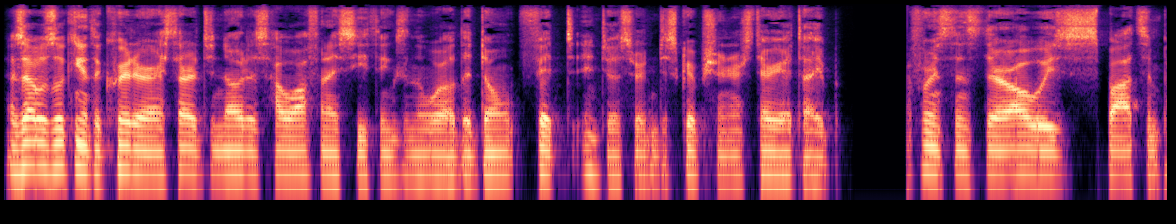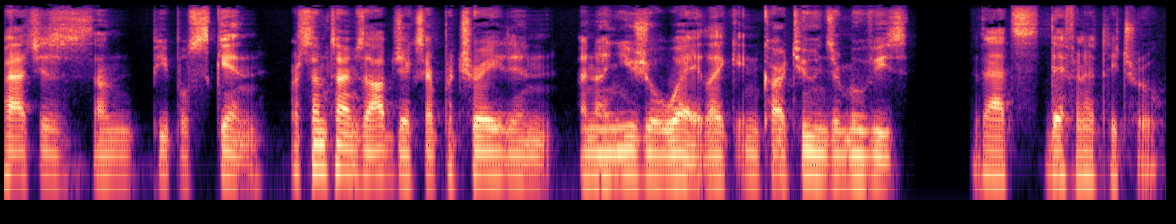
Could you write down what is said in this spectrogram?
As I was looking at the critter, I started to notice how often I see things in the world that don't fit into a certain description or stereotype. For instance, there are always spots and patches on people's skin, or sometimes objects are portrayed in an unusual way, like in cartoons or movies. That's definitely true.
